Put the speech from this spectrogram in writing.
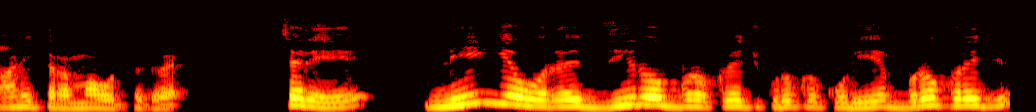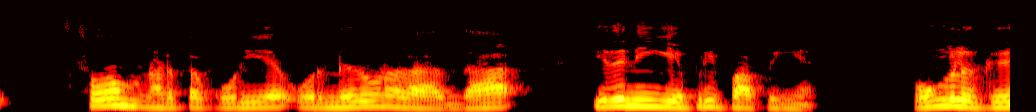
ஆணித்தரமாக ஒத்துக்கிறேன். சரி நீங்கள் ஒரு ஜீரோ புரோக்கரேஜ் கொடுக்கக்கூடிய புரோக்கரேஜ் ஃபேம் நடத்தக்கூடிய ஒரு நிறுவனராக இருந்தால் இதை நீங்கள் எப்படி பார்ப்பீங்க? உங்களுக்கு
